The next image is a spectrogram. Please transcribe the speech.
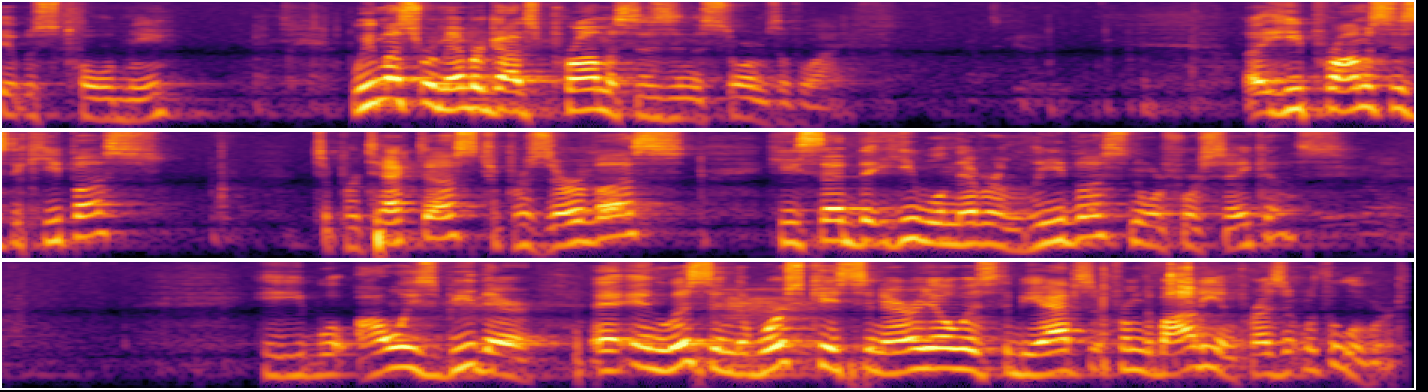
it was told me. We must remember God's promises in the storms of life. Uh, he promises to keep us, to protect us, to preserve us. He said that He will never leave us nor forsake us. He will always be there. And, and listen, the worst case scenario is to be absent from the body and present with the Lord.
